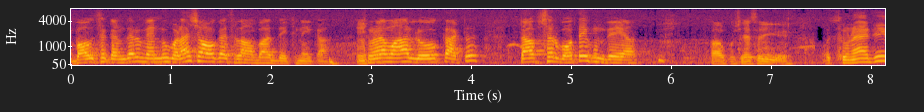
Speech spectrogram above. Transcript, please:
बाबू सिकंदर मैनू बड़ा शौक है इस्लामाबाद देखने का। सुना वहाँ लोग घट तो अफसर बहुते होंगे कुछ ऐसा ही है। सुना है जी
